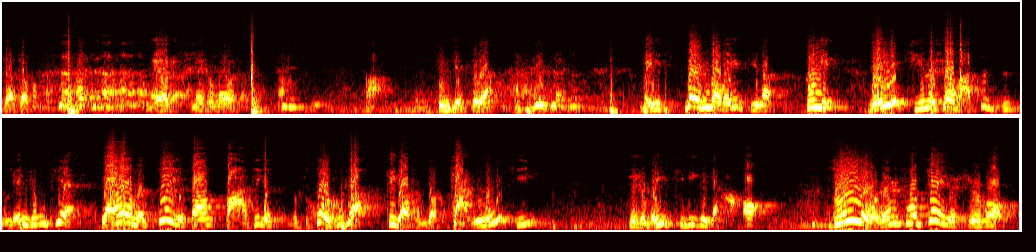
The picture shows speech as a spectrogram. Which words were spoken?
这这不可能，没有这，那时候没有这啊，啊，军棋思量，围棋为什么叫围棋呢？注意，围棋呢是要把自己的子连成片，然后呢对方把这个子破除掉，这叫什么叫斩龙棋？这是围棋的一个雅号，所以有人说这个时候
